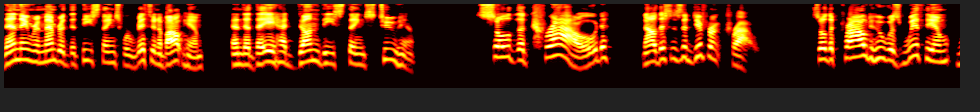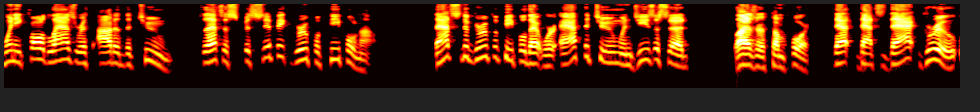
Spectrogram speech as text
then they remembered that these things were written about him and that they had done these things to him. So the crowd, now this is a different crowd. So the crowd who was with him when he called Lazarus out of the tomb. So that's a specific group of people now. That's the group of people that were at the tomb when Jesus said, Lazarus, come forth. That, that's that group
